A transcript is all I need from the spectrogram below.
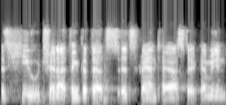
it's huge. And I think that that's, it's fantastic. I mean,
